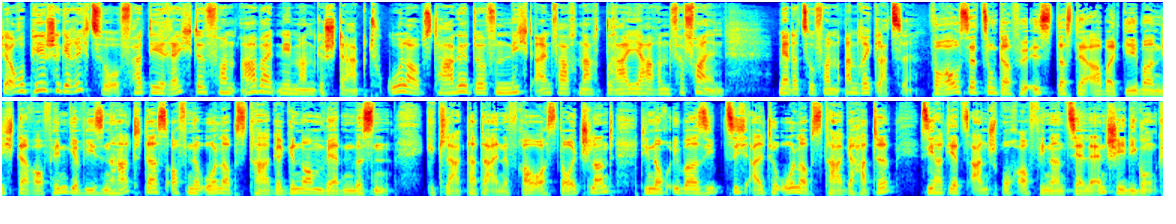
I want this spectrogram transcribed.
Der Europäische Gerichtshof hat die Rechte von Arbeitnehmern gestärkt. Urlaubstage dürfen nicht einfach nach drei Jahren verfallen. Mehr dazu von André Glatzel. Voraussetzung dafür ist, dass der Arbeitgeber nicht darauf hingewiesen hat, dass offene Urlaubstage genommen werden müssen. Geklagt hatte eine Frau aus Deutschland, die noch über 70 alte Urlaubstage hatte. Sie hat jetzt Anspruch auf finanzielle Entschädigung.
